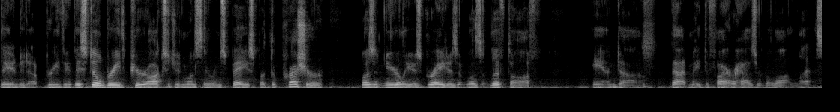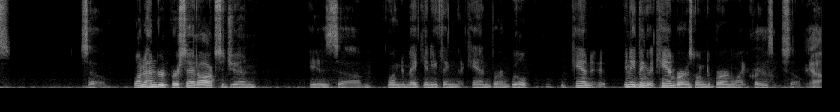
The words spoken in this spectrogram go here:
they ended up breathing. They still breathed pure oxygen once they were in space, but the pressure wasn't nearly as great as it was at liftoff, and uh, that made the fire hazard a lot less. So 100% oxygen is um, going to make anything that can burn will can anything that can burn is going to burn like crazy. So yeah,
